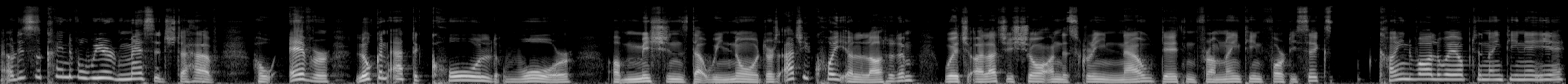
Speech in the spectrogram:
now this is kind of a weird message to have. However, looking at the Cold War of missions that we know, there's actually quite a lot of them, which I'll actually show on the screen now, dating from 1946, kind of all the way up to 1988,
